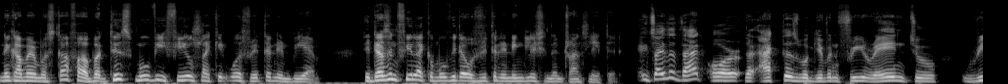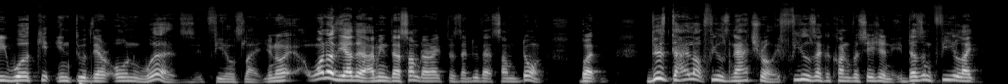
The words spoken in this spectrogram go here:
Nik Amir Mustapha, but this movie feels like it was written in BM. It doesn't feel like a movie that was written in English and then translated. It's either that or the actors were given free reign to rework it into their own words, it feels like. You know, one or the other. I mean, there's some directors that do that, some don't. But this dialogue feels natural. It feels like a conversation. It doesn't feel like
